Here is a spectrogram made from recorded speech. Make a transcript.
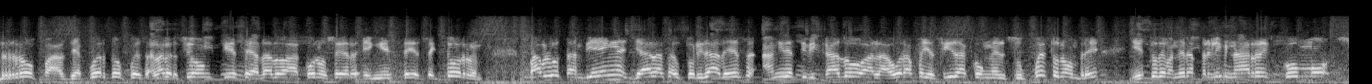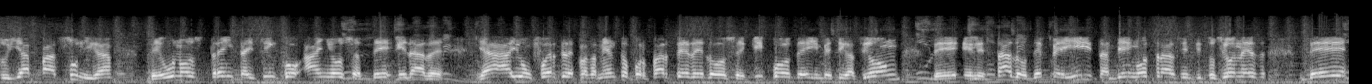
ropa, de acuerdo pues a la versión que se ha dado a conocer en este sector. Pablo, también ya las autoridades han identificado a la hora fallecida con el supuesto nombre, y esto de manera preliminar como Suyapa Zúñiga, de unos 35 años de edad. Ya hay un fuerte desplazamiento por parte de los equipos de investigación del Estado, DPI, también otras instituciones de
